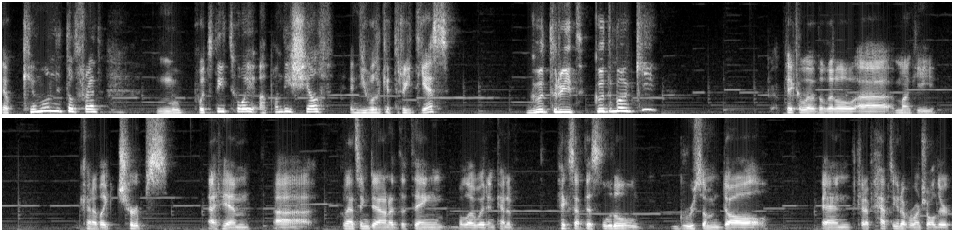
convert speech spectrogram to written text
Now, come on, little friend. Put the toy up on the shelf and you will get treat, yes? Good treat. Good monkey. Piccolo, the little uh, monkey, kind of like chirps at him, uh, glancing down at the thing below it, and kind of picks up this little gruesome doll and kind of hefting it over one shoulder,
